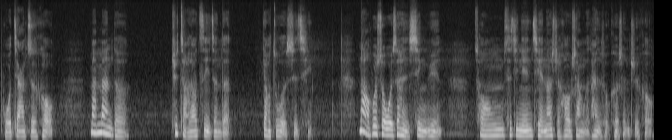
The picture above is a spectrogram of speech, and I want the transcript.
婆家之后，慢慢的去找到自己真的要做的事情。那我会说，我也是很幸运，从十几年前那时候上了探索课程之后。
